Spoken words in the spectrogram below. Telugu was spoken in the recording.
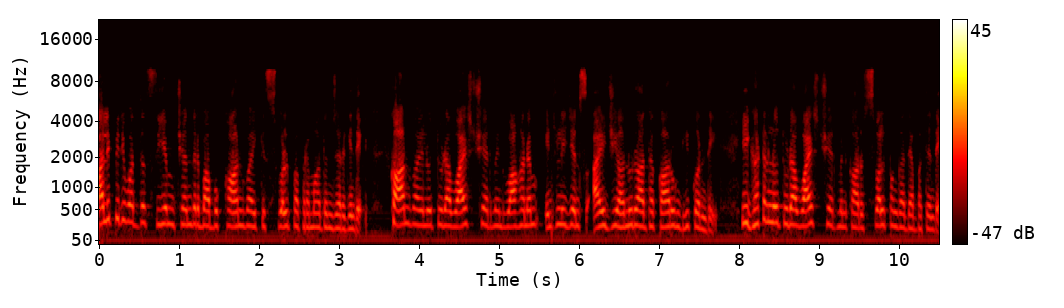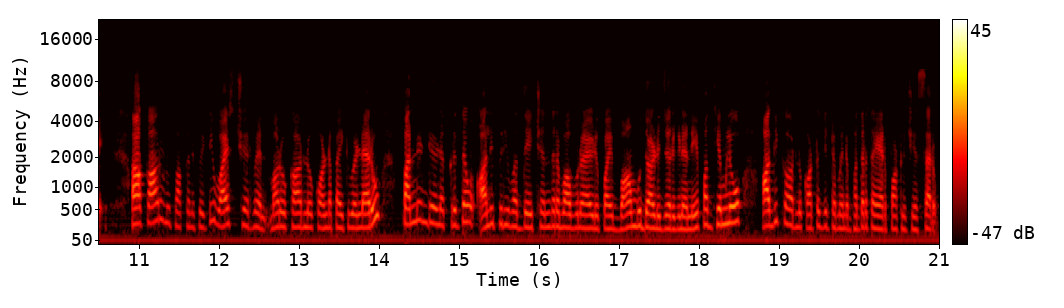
అలిపిరి వద్ద సీఎం చంద్రబాబు కాన్వాయ్కి స్వల్ప ప్రమాదం జరిగింది. కాన్వాయ్లో తుడా వైస్ చైర్మన్ వాహనం ఇంటెలిజెన్స్ ఐజీ అనురాధ కారు ఢీకొంది. ఈ ఘటనలో తుడా వైస్ చైర్మన్ కారు స్వల్పంగా దెబ్బతింది. ఆ కారును పక్కన పెట్టి వైస్ చైర్మన్ మరో కారులో కొండపైకి వెళ్ళారు. పన్నెండేళ్ళ క్రితం అలిపిరి వద్దే చంద్రబాబు నాయుడుపై బాంబు దాడి జరిగిన నేపథ్యంలో అధికారులు కట్టుదిట్టమైన భద్రతా ఏర్పాట్లు చేశారు.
